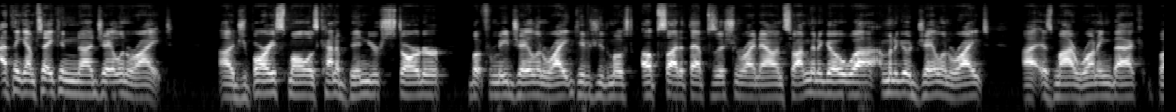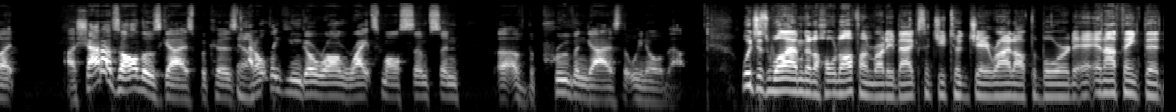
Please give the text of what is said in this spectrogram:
I think I'm taking uh, Jaylen Wright. Uh, Jabari Small has kind of been your starter, but for me, Jaylen Wright gives you the most upside at that position right now, and so I'm going to go. Uh, I'm going to go Jaylen Wright uh, as my running back. But uh, shout out to all those guys because yeah. I don't think you can go wrong. Wright, Small, Simpson uh, of the proven guys that we know about. Which is why I'm going to hold off on running back since you took Jay Wright off the board, and I think that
